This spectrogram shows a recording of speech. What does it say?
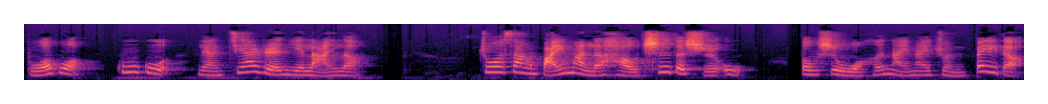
伯伯、姑姑两家人也来了。桌上摆满了好吃的食物，都是我和奶奶准备的。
